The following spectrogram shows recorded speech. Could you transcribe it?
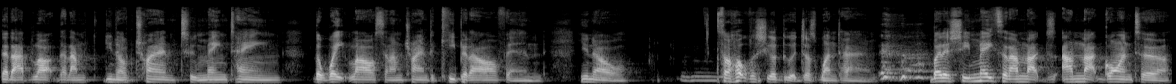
that I've lo- that I'm you know trying to maintain the weight loss and I'm trying to keep it off and you know so hopefully she'll do it just one time. but if she makes it, I'm not I'm not going to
